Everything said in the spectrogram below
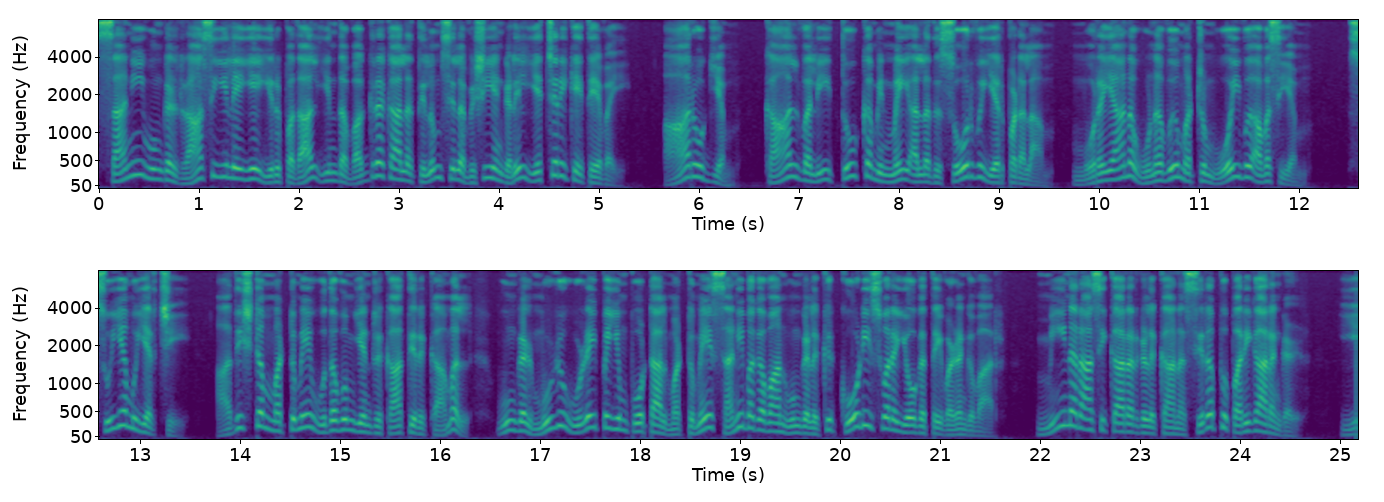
சனி உங்கள் ராசியிலேயே இருப்பதால் இந்த வக்ர காலத்திலும் சில விஷயங்களில் எச்சரிக்கை தேவை. ஆரோக்கியம் கால்வலி தூக்கமின்மை அல்லது சோர்வு ஏற்படலாம். முறையான உணவு மற்றும் ஓய்வு அவசியம். சுயமுயற்சி அதிர்ஷ்டம் மட்டுமே உதவும் என்று காத்திருக்காமல் உங்கள் முழு உழைப்பையும் போட்டால் மட்டுமே சனி பகவான் உங்களுக்கு கோடீஸ்வர யோகத்தை வழங்குவார். மீன ராசிக்காரர்களுக்கான சிறப்பு பரிகாரங்கள்.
